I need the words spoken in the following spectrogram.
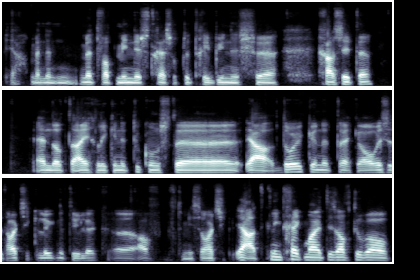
ja, met, een, met wat minder stress op de tribunes eh, gaan zitten. En dat eigenlijk in de toekomst eh, ja, door kunnen trekken. Al is het hartstikke leuk natuurlijk. Af, of tenminste, hartstikke, ja, het klinkt gek, maar het is af en toe wel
